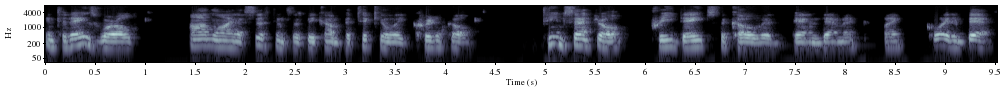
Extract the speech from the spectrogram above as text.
In today's world, online assistance has become particularly critical. Teen Central predates the COVID pandemic by quite a bit,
